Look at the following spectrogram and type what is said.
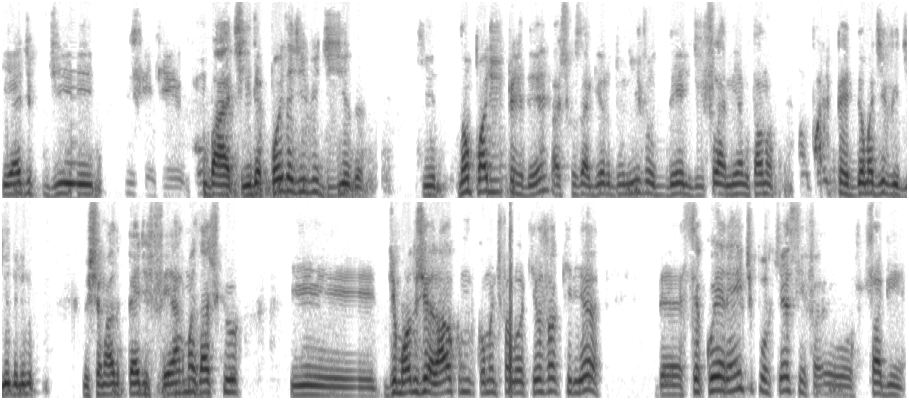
que é de, de, de combate, e depois da dividida, que não pode perder. Acho que o zagueiro do nível dele, de Flamengo, tal, não, não pode perder uma dividida ali no, no, chamado pé de ferro, mas acho que, o, e, de modo geral, como, como a gente falou aqui, eu só queria é, ser coerente, porque, assim, Fabinho,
